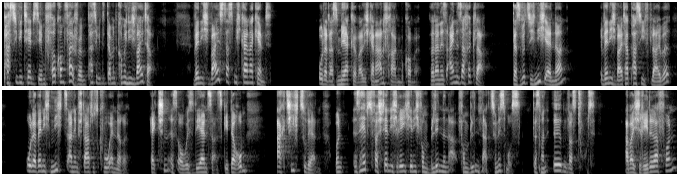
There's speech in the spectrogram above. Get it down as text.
Passivität ist eben vollkommen falsch, weil Passivität, damit komme ich nicht weiter. Wenn ich weiß, dass mich keiner kennt oder das merke, weil ich keine Anfragen bekomme, dann ist eine Sache klar. Das wird sich nicht ändern, wenn ich weiter passiv bleibe oder wenn ich nichts an dem Status quo ändere. Action is always the answer. Es geht darum, aktiv zu werden. Und selbstverständlich rede ich hier nicht vom blinden, vom blinden Aktionismus, dass man irgendwas tut. Aber ich rede davon,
